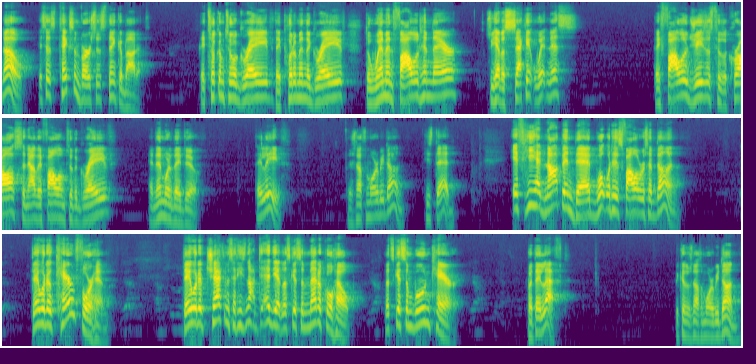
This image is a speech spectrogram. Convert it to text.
No, it says take some verses, think about it. They took him to a grave, they put him in the grave. The women followed him there. So you have a second witness. They followed Jesus to the cross, and now they follow him to the grave. And then what do they do? They leave. There's nothing more to be done. He's dead. If he had not been dead, what would his followers have done? They would have cared for him. They would have checked and said, He's not dead yet. Let's get some medical help. Let's get some wound care. But they left because there's nothing more to be done.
